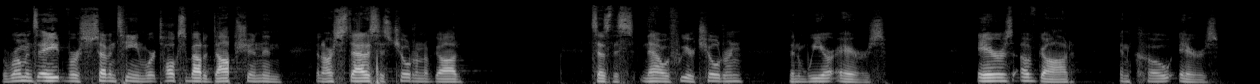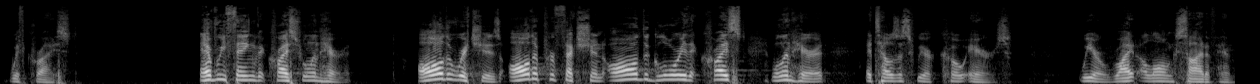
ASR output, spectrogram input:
But Romans 8, verse 17, where it talks about adoption and, and our status as children of God, it says this Now, if we are children, then we are heirs, heirs of God and co heirs with Christ. Everything that Christ will inherit, all the riches, all the perfection, all the glory that Christ will inherit, it tells us we are co heirs we are right alongside of him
